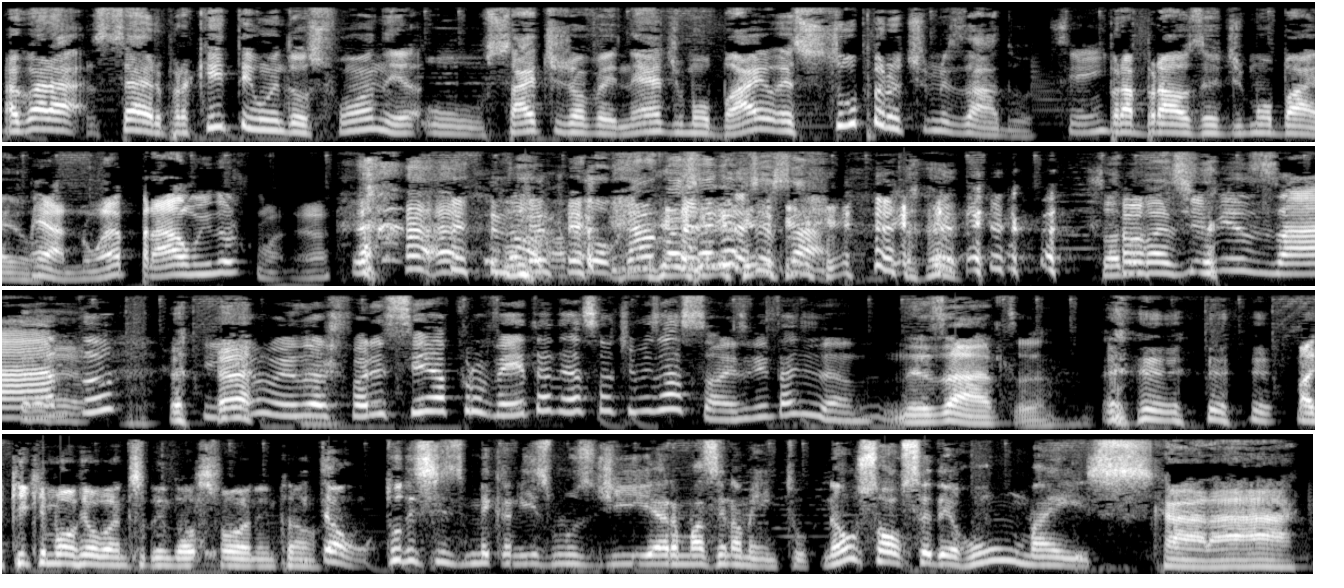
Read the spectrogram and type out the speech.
Agora, sério, pra quem tem Windows Phone, o site Jovem Nerd Mobile é super otimizado Sim. pra browser de mobile. É, não é pra Windows Phone. né? Não, pô, o cara consegue acessar. Só não vai ser... Otimizado. E o Windows Phone se aproveita dessa otimização, é isso que ele tá dizendo. Exato. Mas o que, que morreu antes do Windows Phone, então? Então, todos esses mecanismos de armazenamento. Não só o CD-ROM, mas Caraca,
